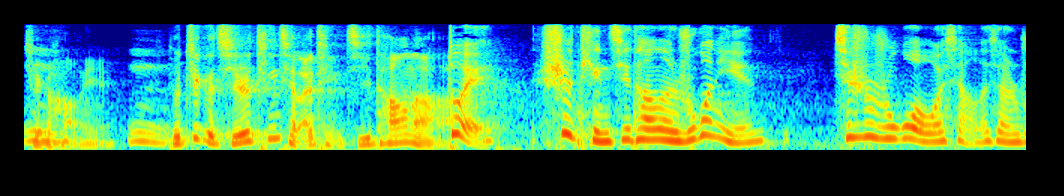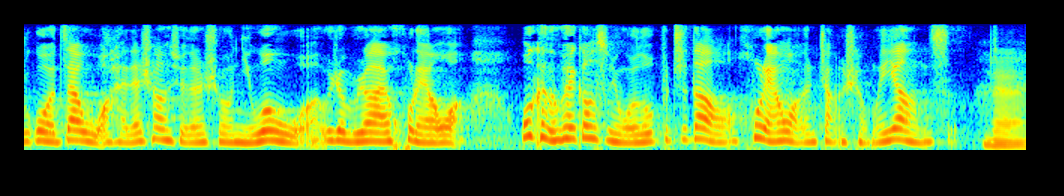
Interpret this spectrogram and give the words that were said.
这个行业？嗯，就这个其实听起来挺鸡汤的啊。对，是挺鸡汤的。如果你其实，如果我想了想，如果在我还在上学的时候，你问我热不热爱互联网，我可能会告诉你，我都不知道互联网长什么样子。对，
